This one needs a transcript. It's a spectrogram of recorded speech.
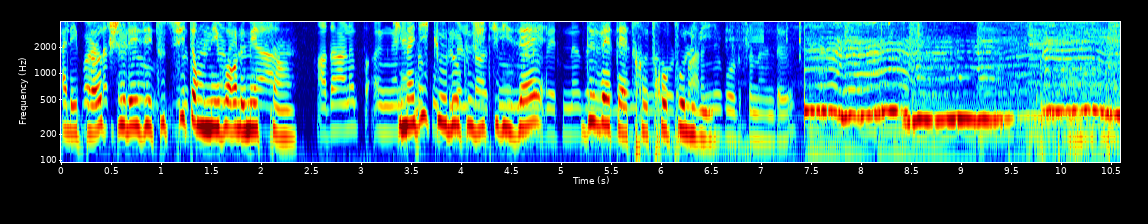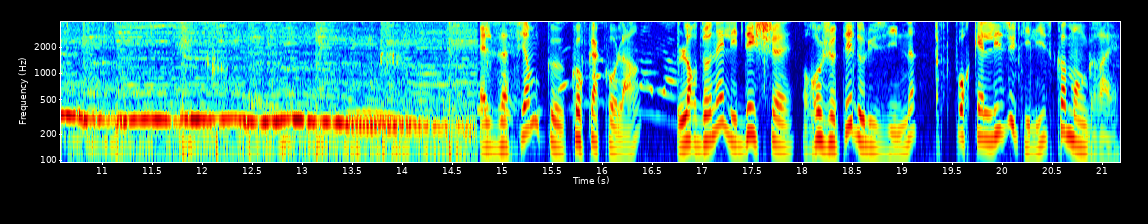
À l'époque, je les ai tout de suite emmenés voir le médecin, qui m'a dit que l'eau que j'utilisais devait être trop polluée. Elles affirment que Coca-Cola leur donnait les déchets rejetés de l'usine pour qu'elles les utilisent comme engrais.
